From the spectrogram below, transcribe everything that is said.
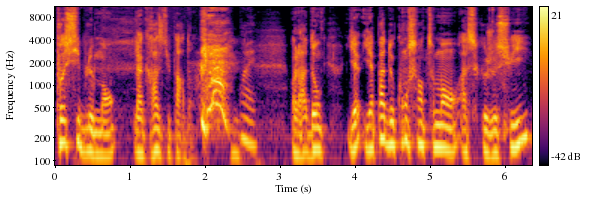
possiblement la grâce du pardon. Voilà, donc il n'y a, pas de consentement à ce que je suis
